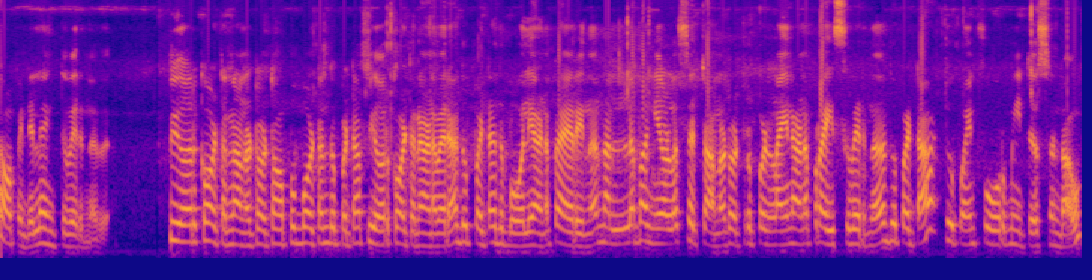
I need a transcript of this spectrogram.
ടോപ്പിന്റെ ലെങ്ത് വരുന്നത്. പ്യുവർ കോട്ടൺ ആണ് കേട്ടോ. Top bottom dupatta pure cotton ആണ് വരിക ദുപ്പട്ട ഇതുപോലെയാണ് പെയർ ചെയ്യുന്നത്. നല്ല ഭംഗിയുള്ള സെറ്റ് ആണ് കേട്ടോ. ട്രിപ്പിൾ ലൈൻ ആണ് പ്രൈസ് വരുന്നത്. Dupatta two point four metres ഉണ്ടാവും.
